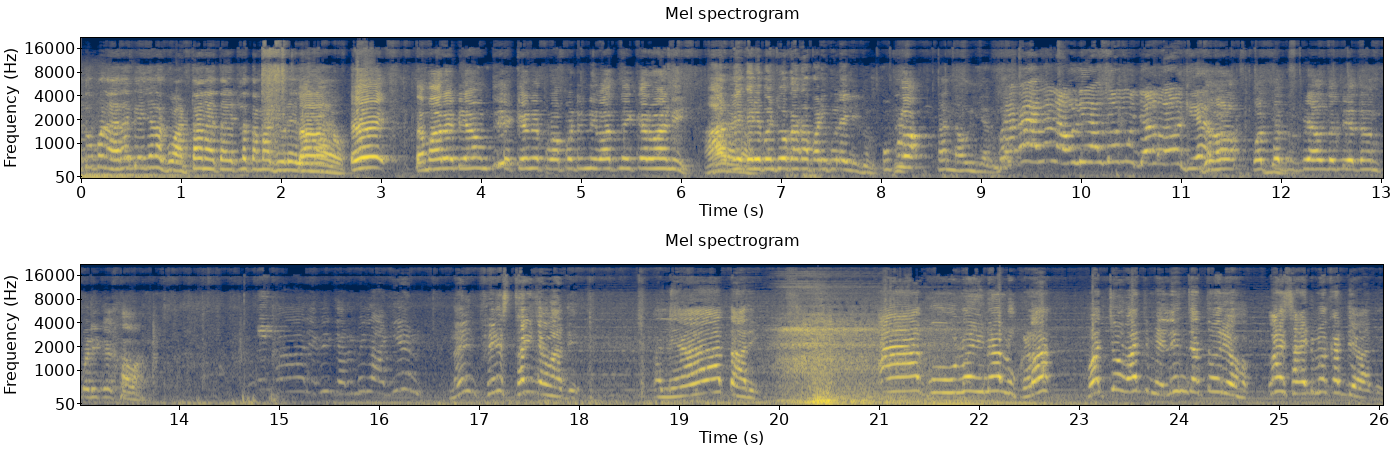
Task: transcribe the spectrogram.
નતું પણ અરે બે જણા ગોઠતા નતા એટલે તમારા જોડે લઈને આવ્યો. એ તમારે બે આમથી એકેને પ્રોપર્ટીની વાત નહીં કરવાની. હા તે કરી પણ જો કાકા પડી લઈ લીધું. ઉપલો. તાર નવ યાર બરોબર? કાકા આને નવલી આલતો હું ઘેર જો હળો, પાંચ પાંચ રૂપિયા આલ દો બે જણ પડી કે ખાવા એવી ગરમી લાગી નહીં ફેસ થઈ જવા દે. અલ્યા તારી. આ ગોલો એના લુકડા વચ્ચો વચ મેલીને જતો રહ્યો લાય સાઈડમાં કરી દેવા દે.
